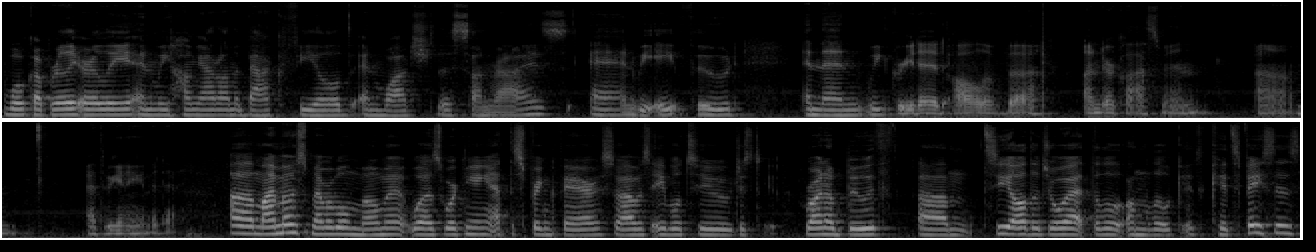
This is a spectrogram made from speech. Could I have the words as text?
woke up really early and we hung out on the back field and watched the sunrise and we ate food and then we greeted all of the underclassmen um, at the beginning of the day. Uh, my most memorable moment was working at the spring fair. So I was able to just run a booth, um, see all the joy at the little, on the little kids' faces,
